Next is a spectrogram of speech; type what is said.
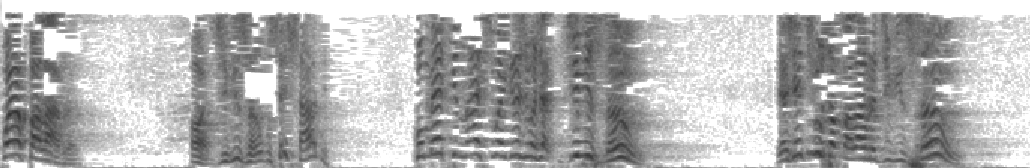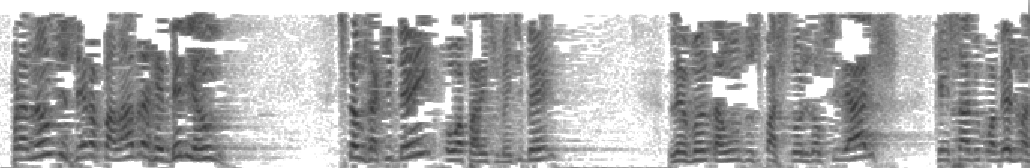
Qual é a palavra? Ó, divisão, vocês sabem. Como é que nasce uma igreja evangélica? Divisão. E a gente usa a palavra divisão para não dizer a palavra rebelião. Estamos aqui bem, ou aparentemente bem. Levanta um dos pastores auxiliares, quem sabe com a mesma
